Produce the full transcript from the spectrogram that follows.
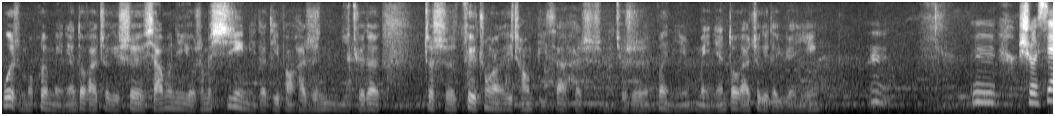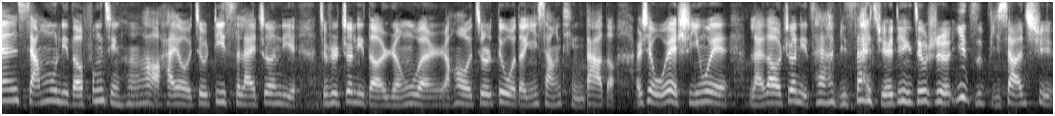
为什么会每年都来这里？是霞慕尼有什么吸引你的地方，还是你觉得这是最重要的一场比赛，还是什么？就是问你每年都来这里的原因。嗯，嗯首先霞目里的风景很好，还有就第一次来这里，就是这里的人文，然后就是对我的影响挺大的。而且我也是因为来到这里参加比赛，决定就是一直比下去，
